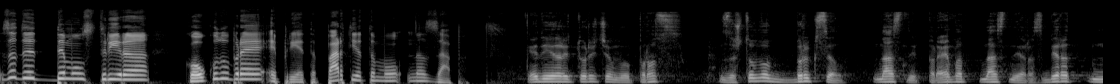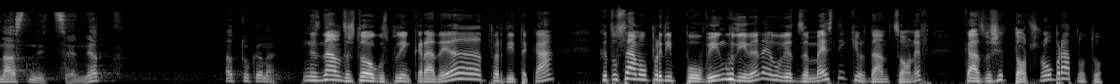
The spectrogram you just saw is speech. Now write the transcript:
за да демонстрира колко добре е приета партията му на Запад. Един риторичен въпрос защо в Брюксел нас ни приемат, нас ни разбират, нас ни ценят, а тук не? Не знам защо господин Карадея твърди така, като само преди половин година неговият заместник Йордан Цонев казваше точно обратното.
